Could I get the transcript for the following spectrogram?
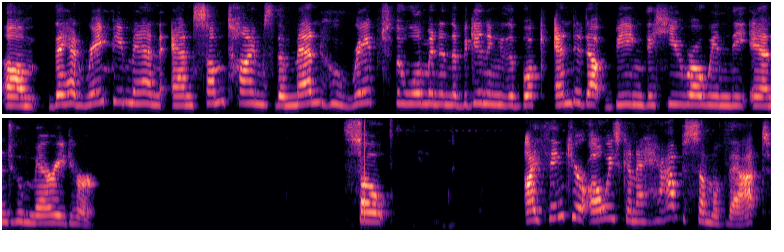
Um, they had rapey men, and sometimes the men who raped the woman in the beginning of the book ended up being the hero in the end who married her. So I think you're always going to have some of that.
